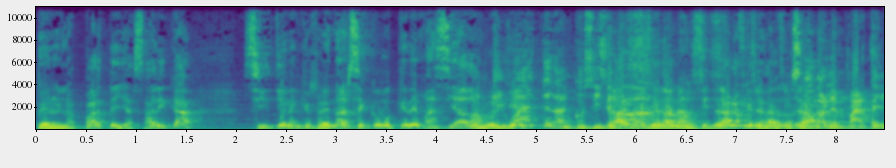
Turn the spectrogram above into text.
Pero en la parte ya sádica, sí tienen que frenarse como que demasiado. Aunque porque- igual te dan cositas. Claro que te dan, Claro, sí te dan, claro sí que te te dan. O sea, no le parte el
